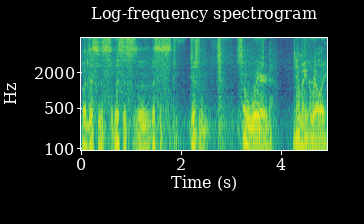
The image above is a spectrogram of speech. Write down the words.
but this is, this is, uh, this is just so weird. I mean, really.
